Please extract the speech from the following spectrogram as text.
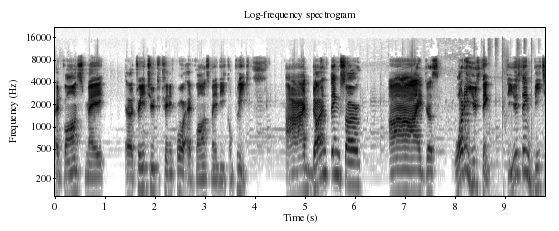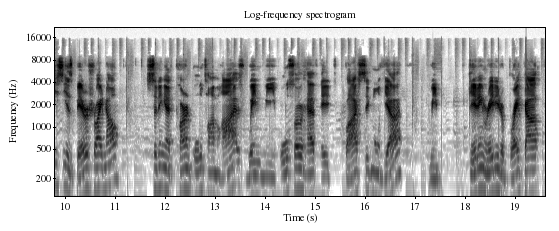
advance may uh, 22 to 24 advance may be complete. I don't think so. I just, what do you think? Do you think BTC is bearish right now? Sitting at current all-time highs when we also have a buy signal here. We getting ready to break out.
